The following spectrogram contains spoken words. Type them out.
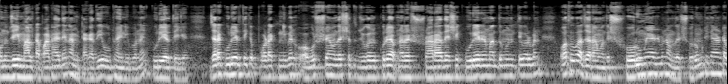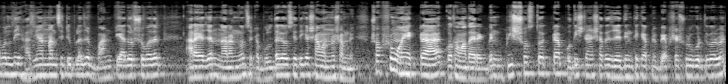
অনুযায়ী মালটা পাঠিয়ে দেন, আমি টাকা দিয়ে উঠাই নিব না কুরিয়ার থেকে। যারা কুরিয়ার থেকে প্রোডাক্ট নেবেন, অবশ্যই আমাদের সাথে যোগাযোগ করে আপনারা সারা দেশে কুরিয়ারের মাধ্যমে নিতে পারবেন। অথবা যারা আমাদের শোরুমে আসবেন, আমাদের শোরুম ঠিকানাটা বলে দিই, হাজি হান্নান সিটি প্লাজা বান্টি আদর্শ বাজার, আড়াই হাজার নারায়ণগঞ্জ, এটা বলতে গাও সেদিকে, সামান্য সামনে। সবসময় একটা কথা মাথায় রাখবেন, বিশ্বস্ত একটা প্রতিষ্ঠানের সাথে যেদিন থেকে আপনি ব্যবসা শুরু করতে পারবেন,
